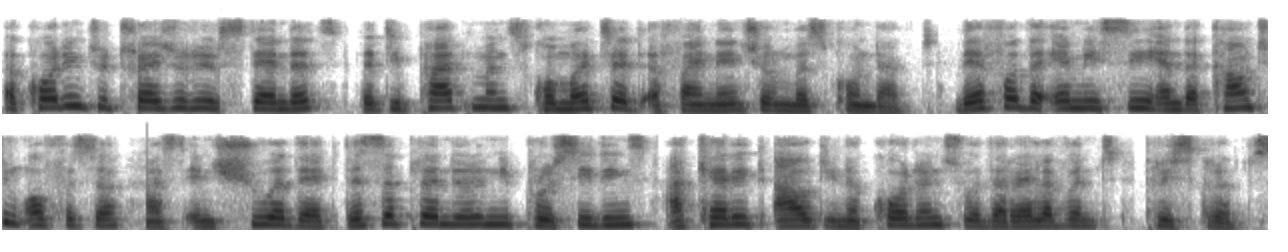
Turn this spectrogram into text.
According to Treasury standards, the departments committed a financial misconduct. Therefore, the MEC and the accounting officer must ensure that disciplinary proceedings are carried out in accordance with the relevant prescripts.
